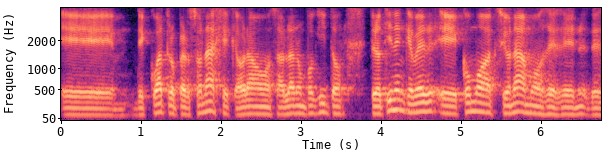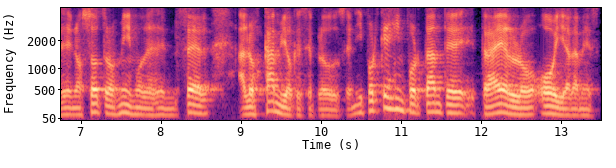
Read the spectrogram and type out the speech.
eh, de cuatro personajes, que ahora vamos a hablar un poquito, pero tienen que ver eh, cómo accionamos desde, desde nosotros mismos, desde el ser, a los cambios que se producen. ¿Y por qué es importante traerlo hoy a la mesa?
